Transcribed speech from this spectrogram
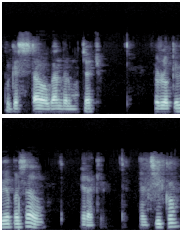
porque se estaba ahogando el muchacho. Pero lo que había pasado era que el chico,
